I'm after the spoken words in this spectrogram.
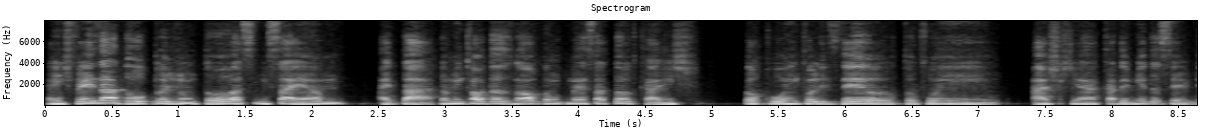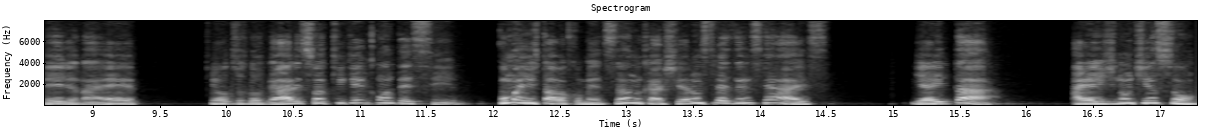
A gente fez a dupla, juntou, assim, ensaiamos. Aí tá, estamos em Caldas Novas, vamos começar a tocar. A gente tocou em Coliseu, tocou em. Acho que tinha Academia da Cerveja na época, tinha outros lugares. Só que o que, que acontecia? Como a gente tava começando, o cachê era uns 300 reais. E aí tá. Aí a gente não tinha som.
